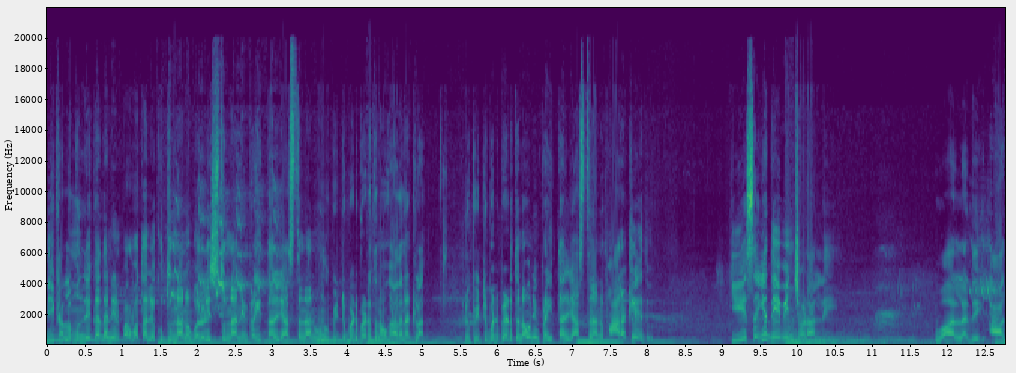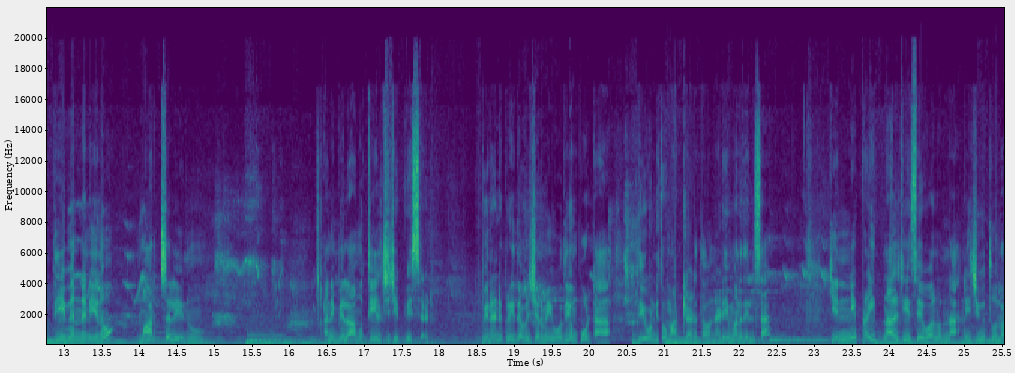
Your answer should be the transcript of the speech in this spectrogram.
నీ కళ్ళ ముందే కదా నేను పర్వతాలు ఎక్కుతున్నాను బలుడిస్తున్నాను నేను ప్రయత్నాలు చేస్తున్నాను. నువ్వు పెట్టుబడి పెడుతున్నావు కాదనట్లా. నువ్వు పెట్టుబడి పెడుతున్నావు నేను ప్రయత్నాలు చేస్తున్నాను. పారట్లేదు. ఏసయ్య దీవించడాల్ని. వాళ్ళది ఆ దీవెన్ని నేను మార్చలేను అని బిలాము తేల్చి చెప్పేశాడు. వినండి ప్రియదవచనం ఈ ఉదయం పూట దేవునితో మాట్లాడుతూ ఉన్నాడు. ఏమని తెలుసా? ఎన్ని ప్రయత్నాలు చేసేవాళ్ళు ఉన్నా నీ జీవితంలో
